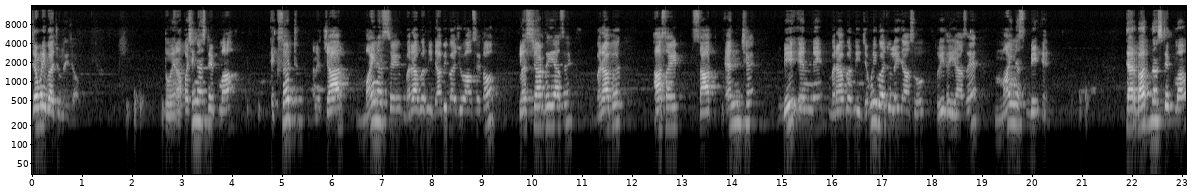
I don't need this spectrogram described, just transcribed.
જમણી બાજુ લઈ જાઓ. તો એના પછીના સ્ટેપમાં એકસઠ અને ચાર માઇનસ છે, બરાબરની ડાબી બાજુ આવશે તો પ્લસ ચાર થઈ જશે. બરાબર. આ સાઈડ સાત એન છે. બે એન ને બરાબરની જમણી બાજુ લઈ જાશો તો એ થઈ જશે માઇનસ બે એન ત્યારબાદના સ્ટેપમાં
